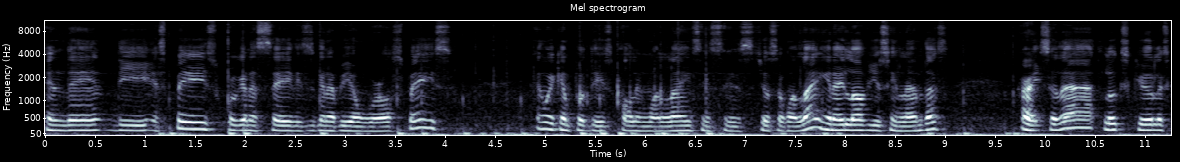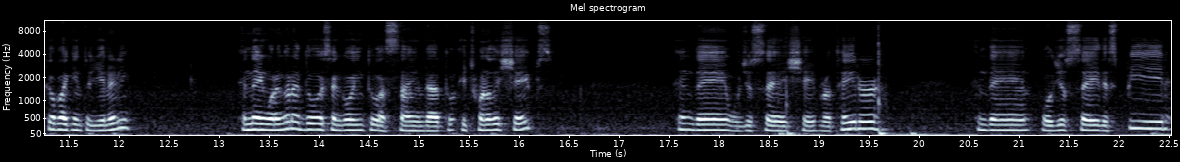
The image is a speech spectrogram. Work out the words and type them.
And then the space, we're gonna say this is gonna be on world space. And we can put this all in one line since it's just a one line and I love using lambdas. Alright, so that looks good. Let's go back into Unity. And then what I'm gonna do is I'm going to assign that to each one of the shapes and then we'll just say shape rotator. And then we'll just say the speed.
